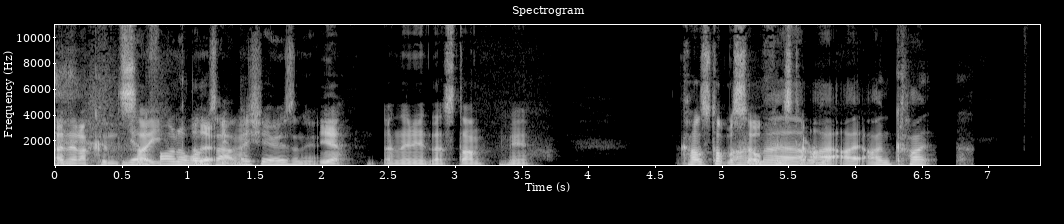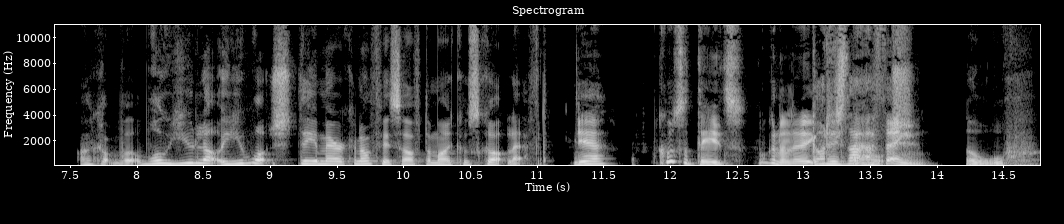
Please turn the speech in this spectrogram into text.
and then I can Yeah, say, the final one's look, out this year, isn't it? yeah, and then it, that's done. Yeah, can't stop myself. I'm, it's uh, terrible. I, I, I'm kind. I got well. You lot, you watched the American Office after Michael Scott left. Yeah, of course I did. I'm not going to let it. God, is that Ouch. a thing? Oh,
